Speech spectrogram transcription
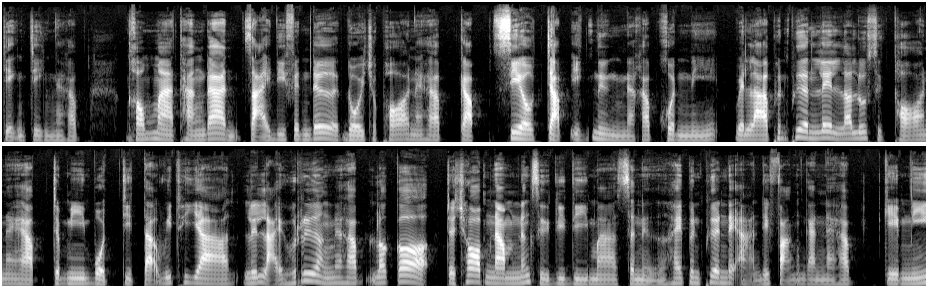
เจ๋งจริงนะครับ เขามาทางด้านสาย Defender โดยเฉพาะนะครับกับเซียวจับอีกหนึ่งนะครับคนนี้เวลาเพื่อนๆเล่นแล้วรู้สึกท้อนะครับ จะมีบทจิตวิทยาหลายๆเรื่องนะครับ แล้วก็จะชอบนำหนังสือดีๆ มาเสนอให้เพื่อนๆได้อ่านได้ฟังกันนะครับ เกมนี้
